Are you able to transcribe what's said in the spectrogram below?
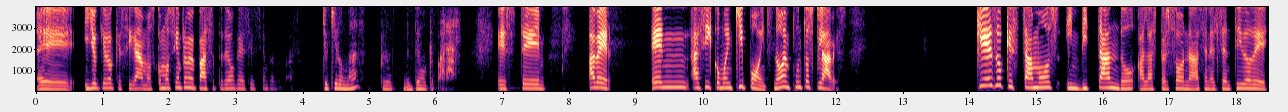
Eh, y yo quiero que sigamos. Como siempre me pasa, te tengo que decir, siempre me pasa. Yo quiero más, pero me tengo que parar. Este, a ver, en, así como en key points, ¿no? En puntos claves. ¿Qué es lo que estamos invitando a las personas en el sentido de,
